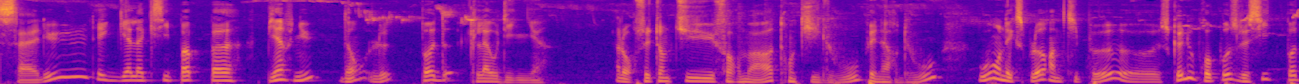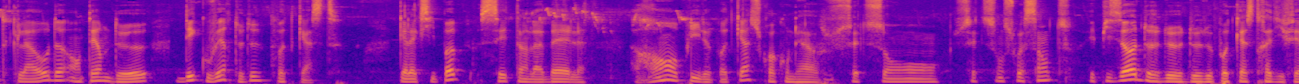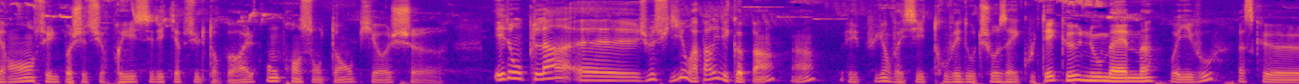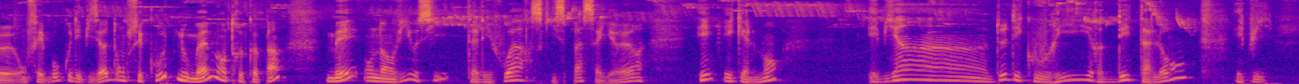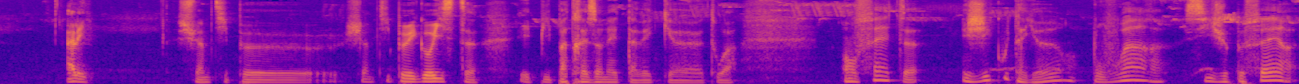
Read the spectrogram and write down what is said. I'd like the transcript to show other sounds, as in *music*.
Salut les Galaxy Pop, bienvenue dans le Pod Clouding. Alors c'est un petit format tranquillou, peinardou, où on explore un petit peu euh, ce que nous propose le site PodCloud en termes de découverte de podcasts. Galaxy Pop, c'est un label rempli de podcasts. Je crois qu'on est à 700, 760 épisodes de, podcasts très différents. C'est une pochette surprise, c'est des capsules temporelles. On prend son temps, on pioche. Euh. Et donc là, euh, je me suis dit, on va parler des copains, hein, et puis on va essayer de trouver d'autres choses à écouter que nous-mêmes, voyez-vous, parce que on fait beaucoup d'épisodes, on s'écoute nous-mêmes entre copains, mais on a envie aussi d'aller voir ce qui se passe ailleurs, et également eh bien, de découvrir des talents. Et puis, allez, je suis un petit peu, je un petit peu égoïste et puis pas très honnête avec euh, toi. En fait, j'écoute ailleurs pour voir si je peux faire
